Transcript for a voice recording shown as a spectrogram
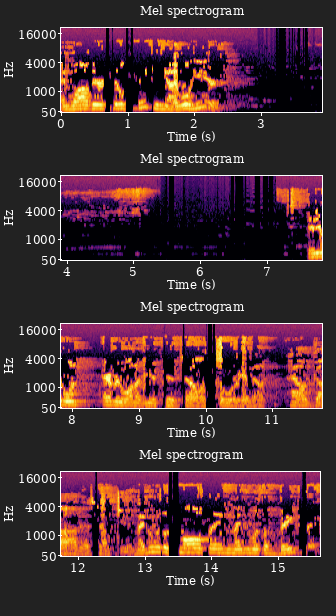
and while they're still speaking, I will hear. Anyone, every one of you could tell a story about how God has helped you. Maybe with a small thing, maybe with a big thing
